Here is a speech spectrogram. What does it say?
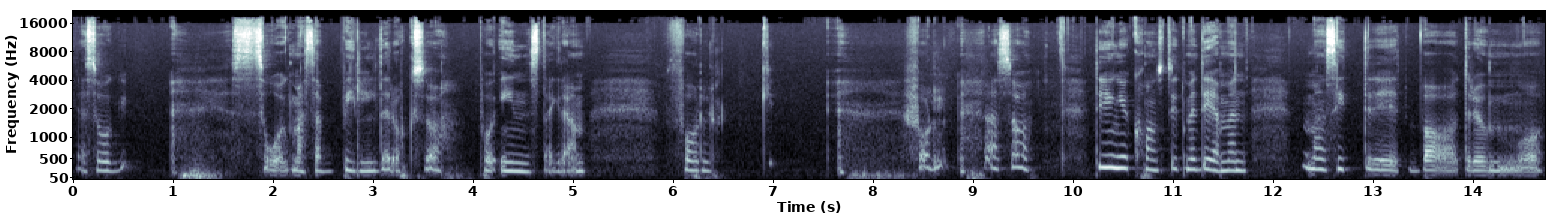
Jag såg, såg massa bilder också på Instagram. Folk, folk, alltså det är ju inget konstigt med det men man sitter i ett badrum och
